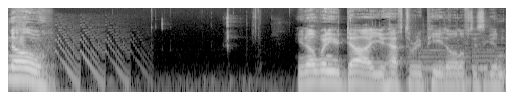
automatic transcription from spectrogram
no. You know when you die you have to repeat all of this again.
